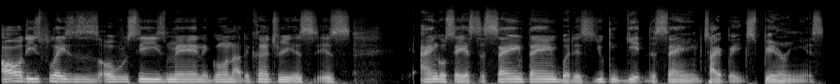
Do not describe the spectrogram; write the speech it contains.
all these places overseas, man, and going out the country. It's it's. I ain't gonna say it's the same thing, but it's you can get the same type of experience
